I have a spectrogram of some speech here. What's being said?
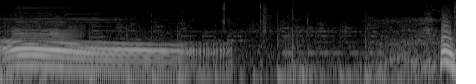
Oh. Oh.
